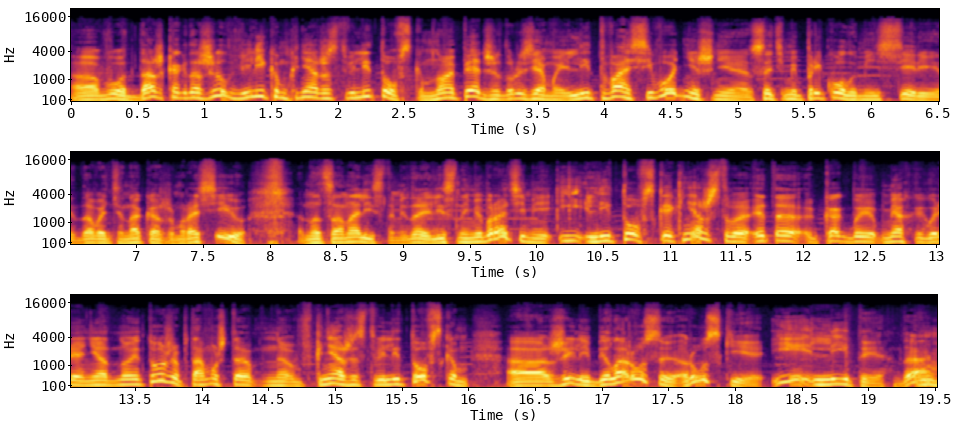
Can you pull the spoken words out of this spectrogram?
Э, Вот, даже когда жил в Великом княжестве Литовском. Но опять же, друзья мои, Литва сегодняшняя с этими приколами из серии «Давайте накажем Россию» националистами, да, и лесными братьями, и Литовское княжество это, как бы, мягко говоря, не одно и то же, потому что в княжестве Литовском а, жили белорусы, русские и литы, да,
